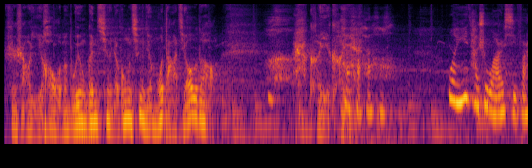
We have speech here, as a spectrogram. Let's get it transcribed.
至少以后我们不用跟亲家公、亲家母打交道。哎呀，可以可以。还好还好，万一她是我儿媳妇儿，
